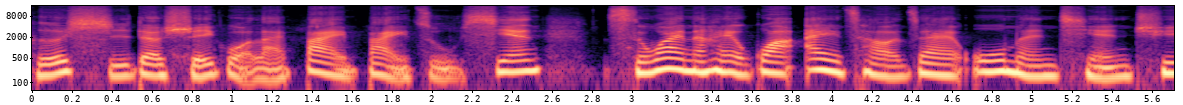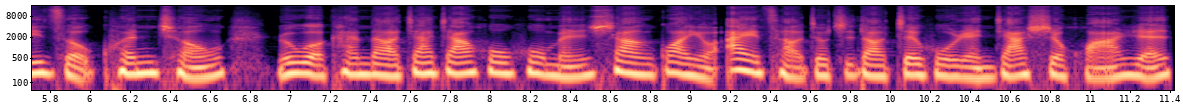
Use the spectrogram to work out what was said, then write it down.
合时的水果来拜拜祖先。此外呢，还有挂艾草在屋门前驱走昆虫。如果看到家家户户门上挂有艾草，就知道这户人家是华人。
